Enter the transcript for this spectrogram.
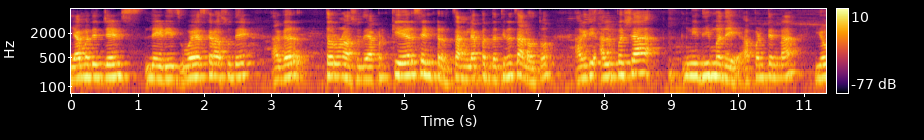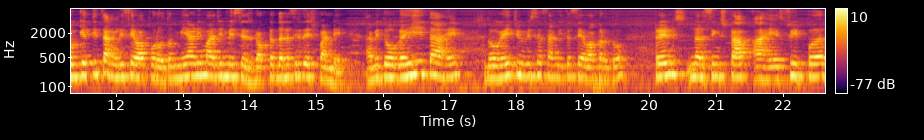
यामध्ये जेंट्स लेडीज वयस्कर असू दे अगर तरुण असू दे आपण केअर सेंटर चांगल्या पद्धतीनं चालवतो. अगदी अल्पशा निधीमध्ये आपण त्यांना योग्य ती चांगली सेवा पुरवतो. मी आणि माझी मिसेस डॉक्टर धनश्री देशपांडे आम्ही दोघंही इथं आहे. दोघंही चोवीस तास आम्ही इथं सेवा करतो. ट्रेंड नर्सिंग स्टाफ आहे स्वीपर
